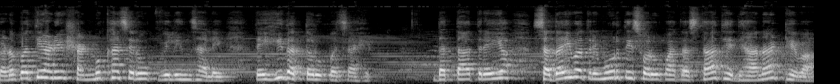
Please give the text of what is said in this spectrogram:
गणपती आणि षण्मुखाचे रूप विलीन झाले तेही दत्तरूपच आहे. दत्तात्रेय सदैव त्रिमूर्ती स्वरूपात असतात हे ध्यानात ठेवा.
